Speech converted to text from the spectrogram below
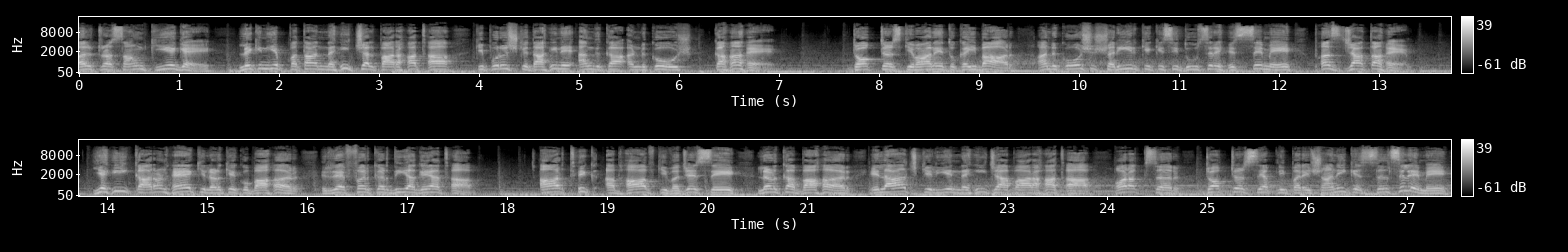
अल्ट्रासाउंड किए गए लेकिन यह पता नहीं चल पा रहा था कि पुरुष के दाहिने अंग का अंडकोश कहाँ है। डॉक्टर्स की माने तो कई बार अंडकोश शरीर के किसी दूसरे हिस्से में फंस जाता है। यही कारण है कि लड़के को बाहर रेफर कर दिया गया था। आर्थिक अभाव की वजह से लड़का बाहर इलाज के लिए नहीं जा पा रहा था और अक्सर डॉक्टर से अपनी परेशानी के सिलसिले में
